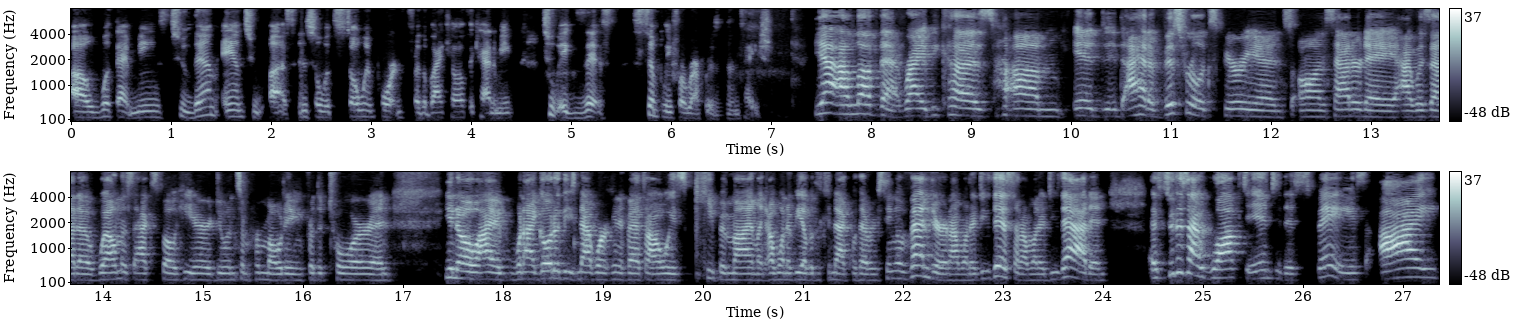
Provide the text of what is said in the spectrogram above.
uh, what that means to them and to us. And so it's so important for the black health academy to exist simply for representation yeah, I love that, right? Because um, it, it, I had a visceral experience on Saturday. I was at a wellness expo here doing some promoting for the tour, and you know, I when I go to these networking events, I always keep in mind like I want to be able to connect with every single vendor, and I want to do this and I want to do that. And as soon as I walked into this space, I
